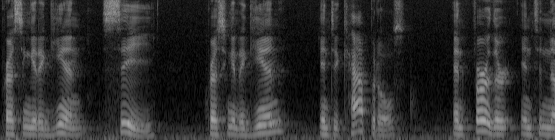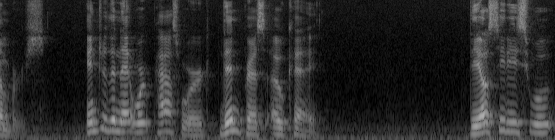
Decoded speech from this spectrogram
Pressing it again, C. Pressing it again into capitals, and further into numbers. Enter the network password, then press OK. The LCD will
